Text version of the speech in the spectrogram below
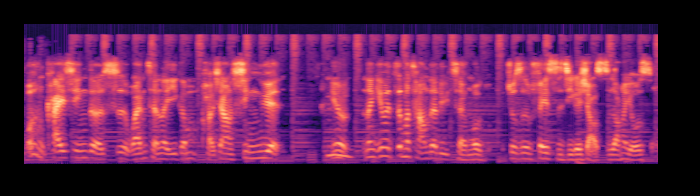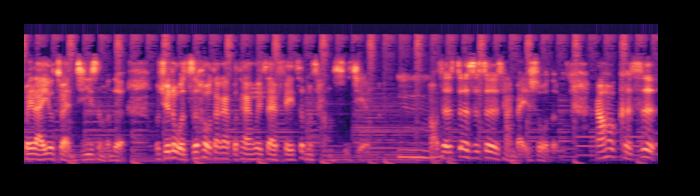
我很开心的是完成了一个好像心愿。因为那因为这么长的旅程，我就是飞十几个小时，然后有回来又转机什么的，我觉得我之后大概不太会再飞这么长时间。嗯，好，这这是这是坦白说的。然后可是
